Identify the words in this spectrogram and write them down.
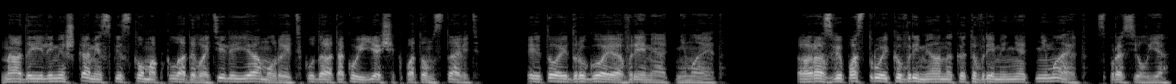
Надо или мешками с песком обкладывать, или яму рыть, куда такой ящик потом ставить. И то, и другое время отнимает». «А разве постройка времянок это время не отнимает?» — спросил я.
